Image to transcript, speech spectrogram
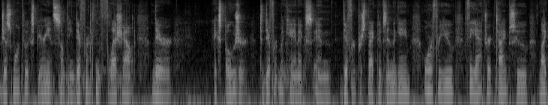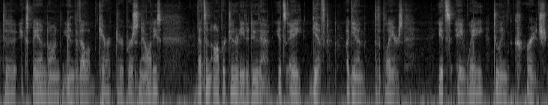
just want to experience something different and flesh out their exposure to different mechanics and different perspectives in the game, or for you theatric types who like to expand on and develop character personalities, that's an opportunity to do that. It's a gift again to the players. It's a way to encourage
